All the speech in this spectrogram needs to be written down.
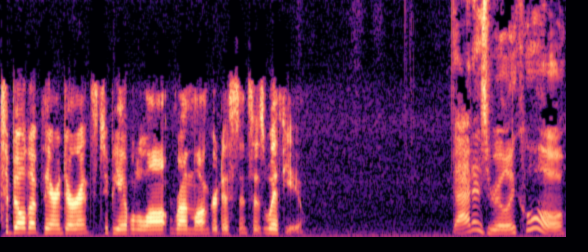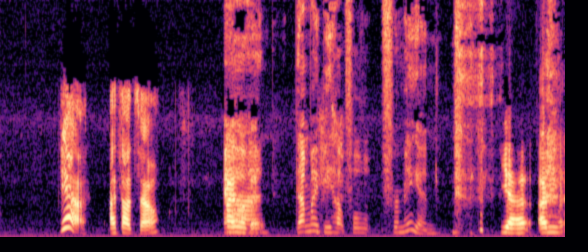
to build up their endurance to be able to lo- run longer distances with you. That is really cool. Yeah, I thought so. I love it. That might be helpful for Meagan. Yeah, I'm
